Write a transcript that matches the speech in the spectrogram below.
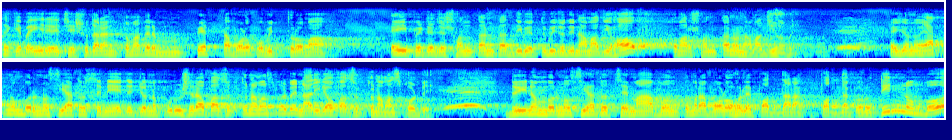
থেকে বেরিয়েছে সুতরাং তোমাদের পেটটা বড় পবিত্র মা। এই পেটে যে সন্তানটা দিবে, তুমি যদি নামাজি হও, তোমার সন্তানও নামাজি হবে। এই জন্য এক নম্বর নসিহাত হচ্ছে মেয়েদের জন্য পুরুষেরাও পাঁচক্ত নামাজ পড়বে, নারীরাও পাঁচক্ত নামাজ পড়বে। দুই নম্বর নসিহাত হচ্ছে, মা বোন, তোমরা বড় হলে পদ্মা রাখ, পদ্মা করো। তিন নম্বর,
